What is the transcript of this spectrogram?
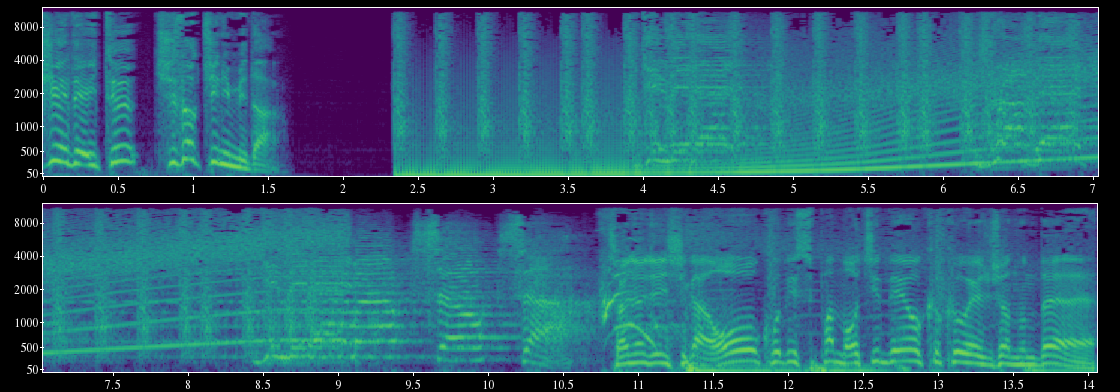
2시에 데이트 지석진입니다. 전효진 씨가 오 코디 스팟 멋진데요. 크크 해주셨는데.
